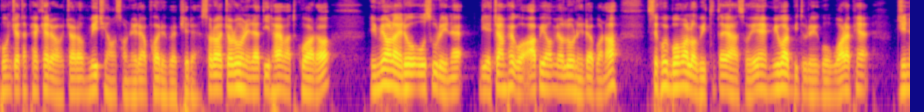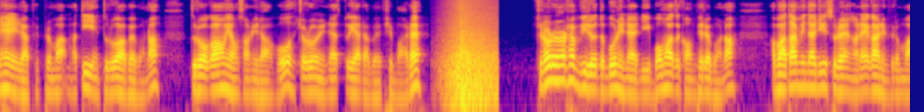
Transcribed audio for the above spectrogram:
ဘုံချက်တက်ဖက်ခဲ့တော့ကျွန်တော်မေ့ချင်အောင်ဆောင်နေတဲ့အဖွဲ့တွေပဲဖြစ်တယ်ဆိုတော့ကျွန်တော်တို့အနေနဲ့တီထားမှာတစ်ခုကတော့ဒီမြောက်လိုက်တို့အုပ်စုတွေနဲ့ဒီအကြမ်းဖက်ကိုအားပေးအောင်မြောက်လို့နေတဲ့ပေါ့နော်စစ်ခွေးဘောမလော်ပြီးတသက်ရဆိုရင်မိဘပြည်သူတွေကိုဝါရဖြန့်ဂျင်းဟဲနေတာဖြစ်ပြမမသိရင်သူတို့ကပဲပေါ့နော်သူတို့ကောင်းရောင်ဆောင်နေတာကိုကျွန်တော်တို့အနေနဲ့တွေ့ရတာပဲဖြစ်ပါတယ်ကျွန်တော်တို့နောက်ထပ်ဗီဒီယိုတစ်ပုဒ်အနေနဲ့ဒီဘောမသကောင်ဖြစ်တဲ့ပေါ့နော်အဘာသားမင်းသားကြီးဆိုတဲ့ငါးနဲ့ကနေပြီးတော့မှ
